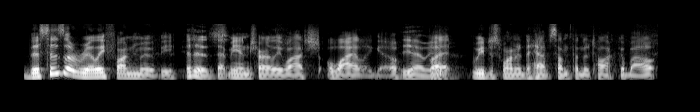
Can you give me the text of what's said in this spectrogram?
this is a really fun movie. It is. That me and Charlie watched a while ago. Yeah, we but did. we just wanted to have something to talk about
